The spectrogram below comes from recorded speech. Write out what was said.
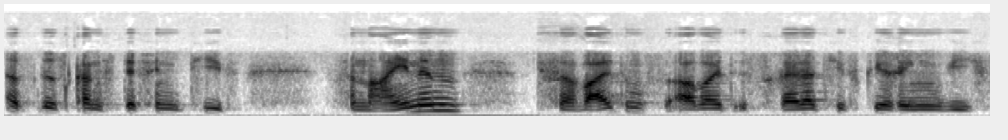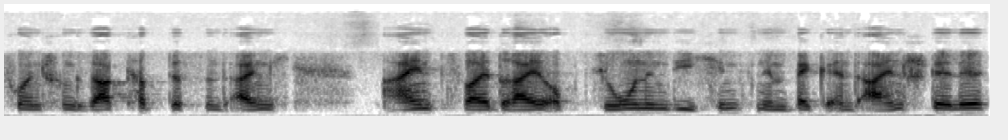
Also das kann ich definitiv verneinen. Die Verwaltungsarbeit ist relativ gering, wie ich vorhin schon gesagt habe. Das sind eigentlich ein, zwei, drei Optionen, die ich hinten im Backend einstelle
